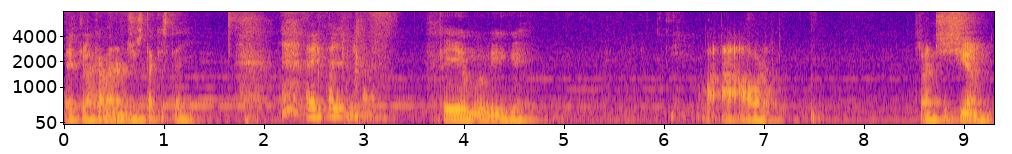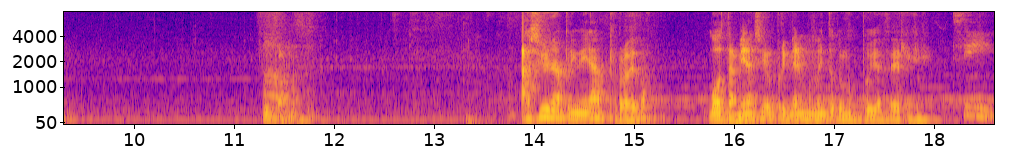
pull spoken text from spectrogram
Es que la cámara no se está, que está allí. A ver, ¿cuál es mi cámara? Que yo me ubique. A- a- ahora. Transición. Full sí. Ha sido una primera prueba. Bueno, también ha sido el primer momento que hemos podido hacer. Sí,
